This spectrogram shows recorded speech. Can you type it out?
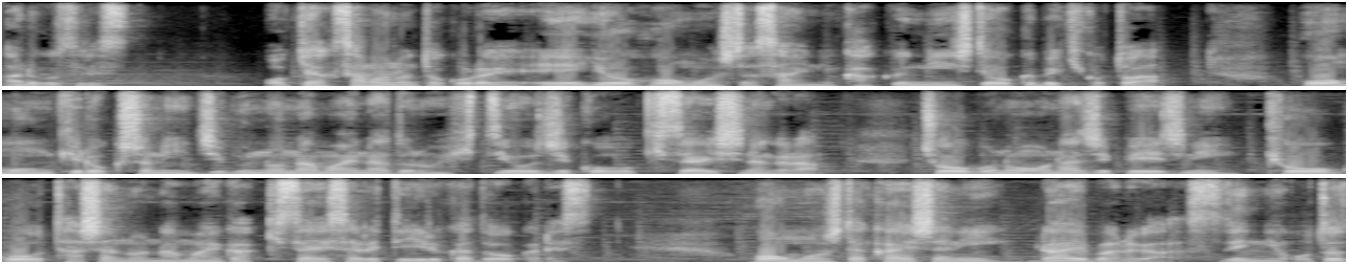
アルゴスです。お客様のところへ営業訪問した際に確認しておくべきことは、訪問記録書に自分の名前などの必要事項を記載しながら、帳簿の同じページに競合他社の名前が記載されているかどうかです。訪問した会社にライバルがすでに訪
